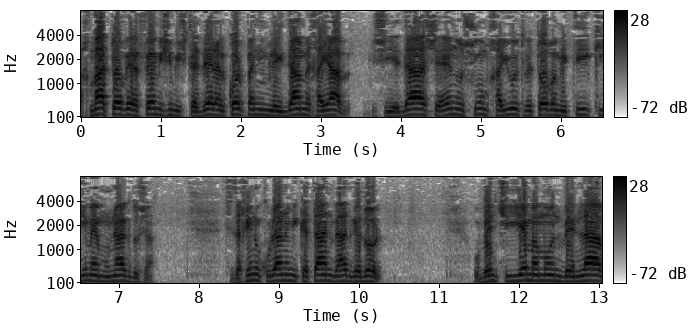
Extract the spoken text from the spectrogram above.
אך מה טוב ויפה מי שמשתדל על כל פנים לידע מחייו, שידע שאין לו שום חיות וטוב אמיתי כי אם האמונה הקדושה, שזכינו כולנו מקטן ועד גדול. ובין שיהיה ממון בין לאו,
